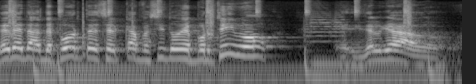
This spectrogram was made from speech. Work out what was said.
Desde TAP Deportes, el cafecito deportivo, Eddie Delgado.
